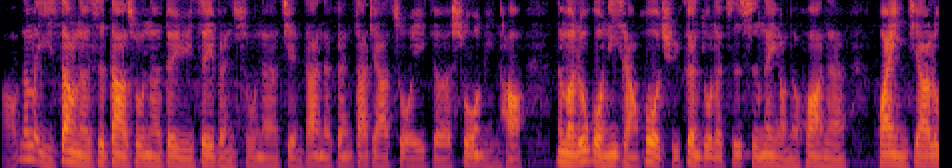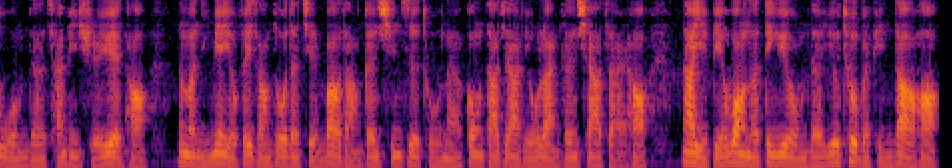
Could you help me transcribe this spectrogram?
好，那么以上呢是大叔呢对于这一本书呢简单的跟大家做一个说明哈，那么如果你想获取更多的知识内容的话呢，欢迎加入我们的产品学院哈，那么里面有非常多的简报档跟心智图呢，供大家浏览跟下载哈。那也别忘了订阅我们的 YouTube 频道哈，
